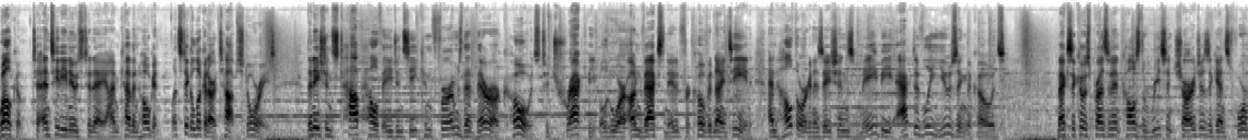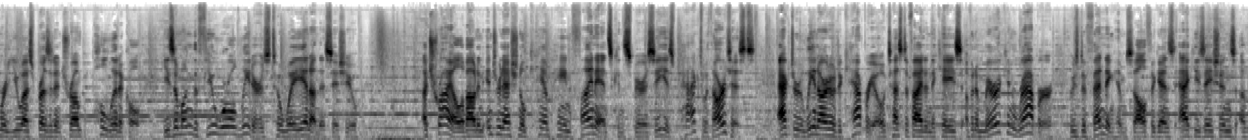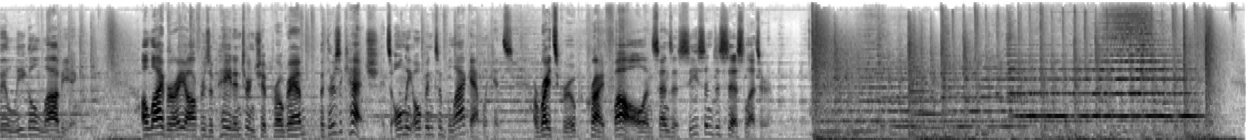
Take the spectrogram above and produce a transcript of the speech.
Welcome to NTD News Today. I'm Kevin Hogan. Let's take a look at our top stories. The nation's top health agency confirms that there are codes to track people who are unvaccinated for COVID 19, and health organizations may be actively using the codes. Mexico's president calls the recent charges against former U.S. President Trump political. He's among the few world leaders to weigh in on this issue. A trial about an international campaign finance conspiracy is packed with artists. Actor Leonardo DiCaprio testified in the case of an American rapper who's defending himself against accusations of illegal lobbying. A library offers a paid internship program, but there's a catch. It's only open to black applicants. A rights group cried foul and sends a cease and desist letter.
